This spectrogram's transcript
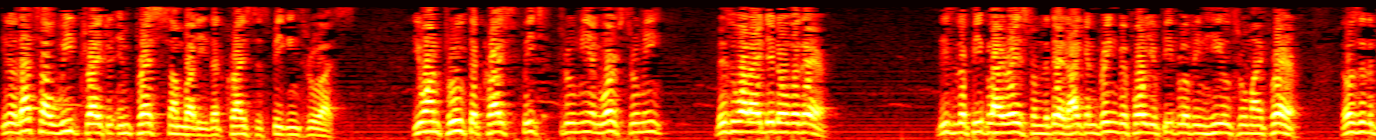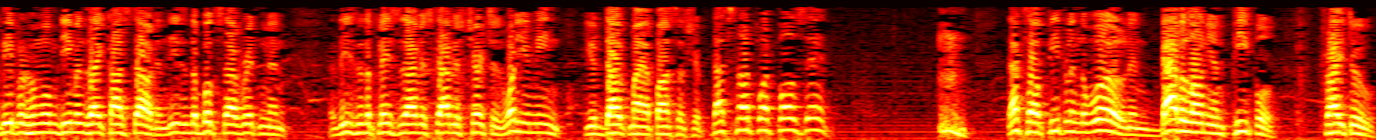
You know, that's how we try to impress somebody that Christ is speaking through us. You want proof that Christ speaks through me and works through me? This is what I did over there. These are the people I raised from the dead. I can bring before you people who have been healed through my prayer. Those are the people from whom demons I cast out, and these are the books I've written, and these are the places I've established churches. What do you mean you doubt my apostleship? That's not what Paul said. That's how people in the world and Babylonian people try to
